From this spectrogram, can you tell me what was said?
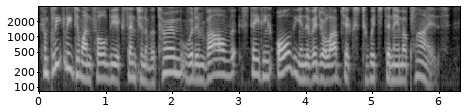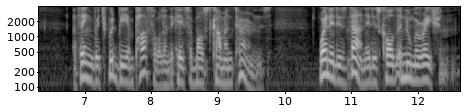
Completely to unfold the extension of a term would involve stating all the individual objects to which the name applies, a thing which would be impossible in the case of most common terms. When it is done, it is called enumeration.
